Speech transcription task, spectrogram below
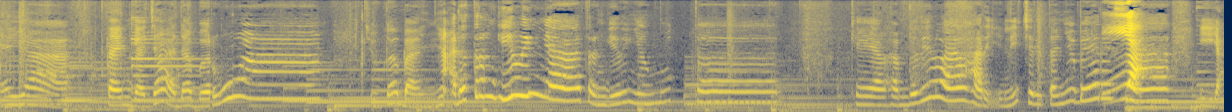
Iya ya selain gajah ada beruang juga banyak. Ada terenggiling ya terenggiling yang muter Oke, alhamdulillah hari ini ceritanya beres iya. ya. Iya,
